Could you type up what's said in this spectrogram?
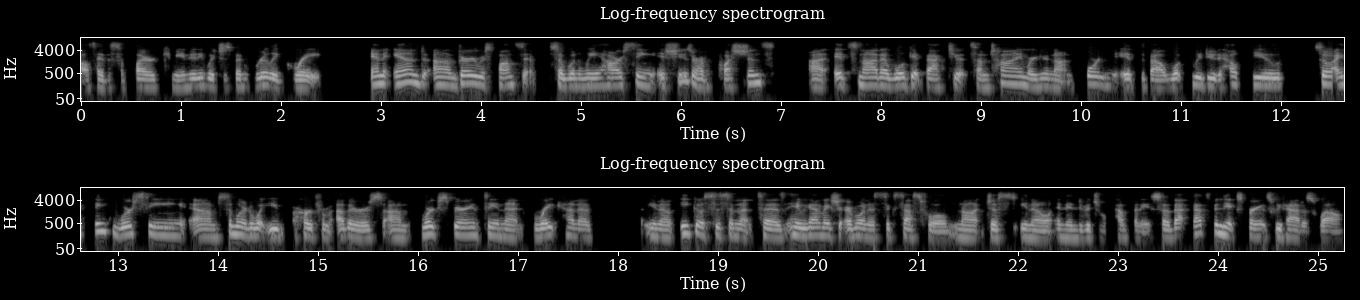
I'll say the supplier community, which has been really great and and um, very responsive. So when we are seeing issues or have questions, uh, it's not a we'll get back to you at some time or you're not important. It's about what can we do to help you. So I think we're seeing um, similar to what you've heard from others. Um, we're experiencing that great kind of you know ecosystem that says, hey, we got to make sure everyone is successful, not just you know an individual company. So that that's been the experience we've had as well.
